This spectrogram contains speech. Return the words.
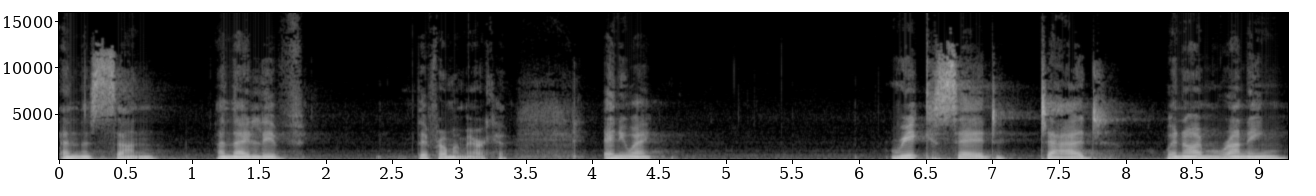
and the son. And they live, they're from America. Anyway, Rick said, Dad, when I'm running,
